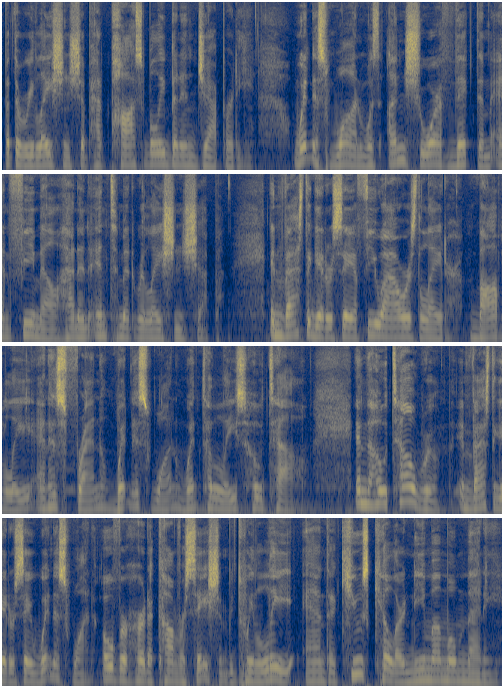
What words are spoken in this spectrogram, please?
but the relationship had possibly been in jeopardy. Witness 1 was unsure if victim and female had an intimate relationship. Investigators say a few hours later, Bob Lee and his friend, Witness 1, went to Lee's hotel. In the hotel room, investigators say Witness 1 overheard a conversation between Lee and accused killer Nima Momeni.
